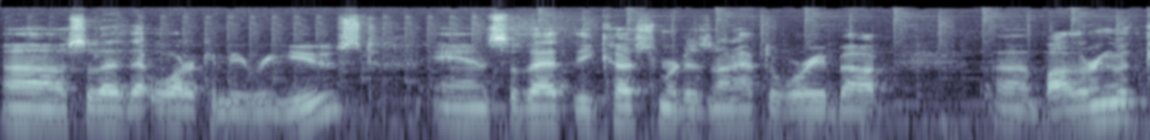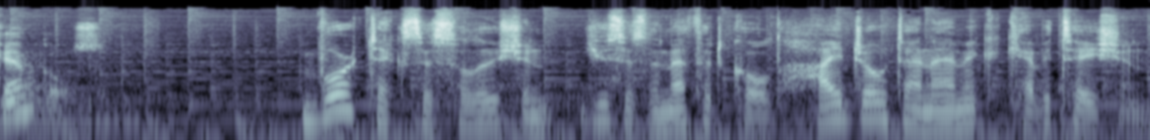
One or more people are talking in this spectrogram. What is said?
uh, so that that water can be reused and so that the customer does not have to worry about uh, bothering with chemicals. Vortex's solution uses a method called hydrodynamic cavitation.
